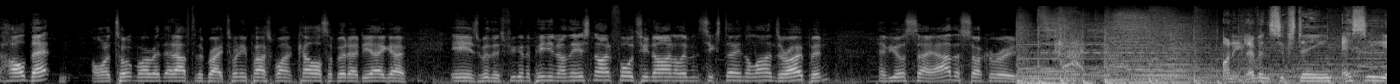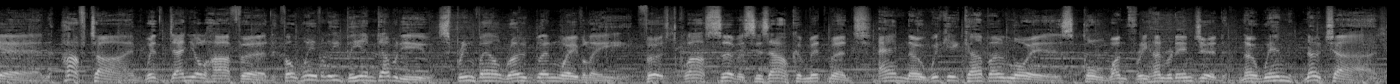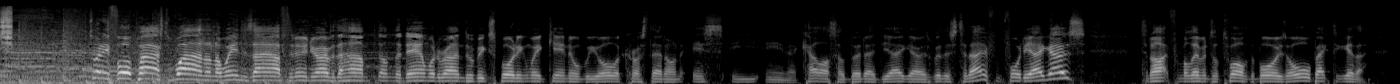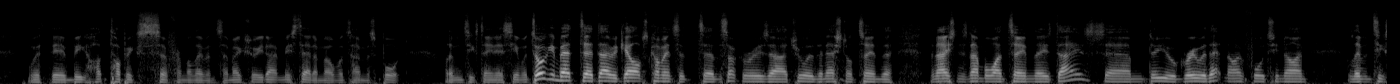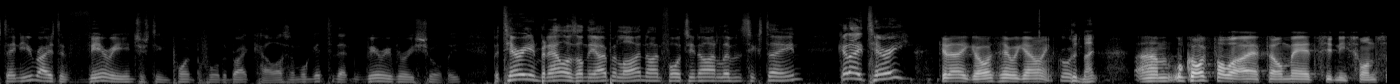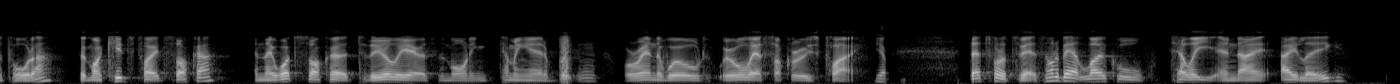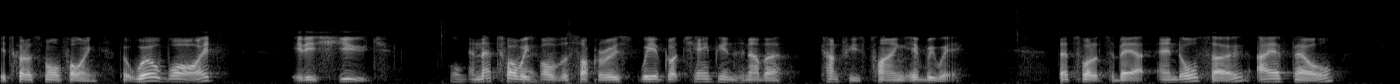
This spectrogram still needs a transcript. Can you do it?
Hold that. I want to talk more about that after the break. 20 past 1, Carlos Alberto Diego is with us. If you've got an opinion on this, 9429 11 16, the lines are open. Have your say. Are the Socceroos? On 1116 SEN, halftime with Daniel Harford for Waverley BMW, Springvale Road, Glen Waverley. First class service is our commitment. And no Wiki Carbone lawyers. Call 1300 injured. No win, no charge. 24 past 1 on a Wednesday afternoon. You're over the hump on the downward run to a big sporting weekend. We'll be all across that on SEN. Carlos Alberto Diego is with us today from Four Diegos. Tonight from 11 till 12, the boys all back together with their big hot topics uh, from 11. So make sure you don't miss that on Melbourne's Home of Sport. 11-16 SEN. We're talking about uh, David Gallop's comments that uh, the Socceroos are truly the national team, the, the nation's number one team these days. Um, do you agree with that? 949 11-16. You raised a very interesting point before the break, Carlos, and we'll get to that very, very shortly. But Terry and Benalla's on the open line, 949 11-16. G'day, Terry. G'day, guys. How are we going? Good. Good, mate. Um, look, I follow AFL, mad Sydney Swan supporter, but my kids played soccer, and they watch soccer to the early hours of the morning coming out of Britain or around the world where all our Socceroos play. Yep. That's what it's about. It's not about local telly and A- A-League. It's got a small following. But worldwide, it is huge. Well, And that's why we follow the Socceroos. We have got champions in other countries playing everywhere. That's what it's about. And also, AFL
